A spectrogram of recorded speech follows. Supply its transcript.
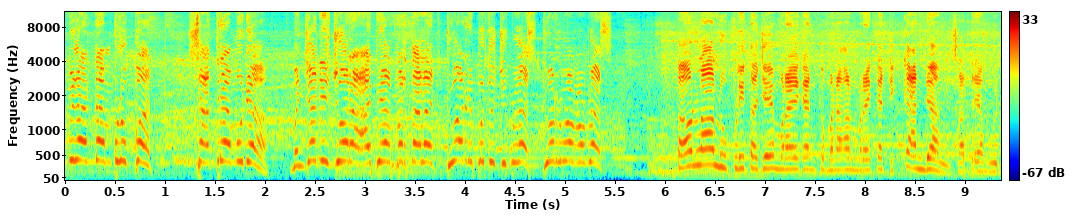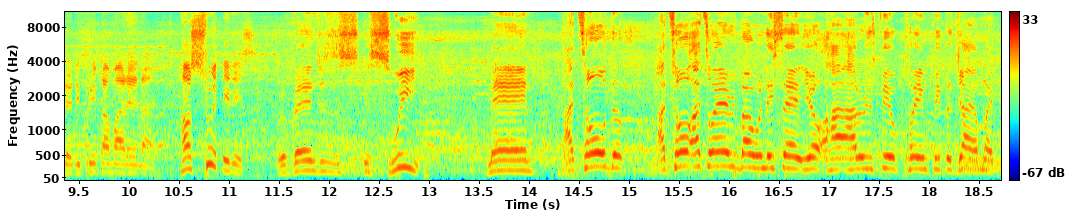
69-64. Satria Muda menjadi juara IBL Pertalite 2017-2018. Tahun lalu Pelita Jaya merayakan kemenangan mereka di kandang Satria Muda di Pritama Arena. How sweet it is. Revenge is, is sweet, man. I told them, I told, I told everybody when they said, "Yo, how, how do you feel playing Plita Jaya?" I'm like,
